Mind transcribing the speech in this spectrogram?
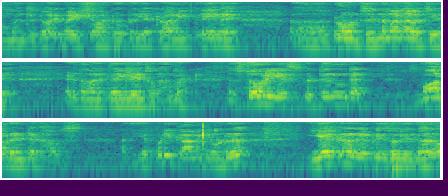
moments glorified shot பெரிய ட்ராலி க்ரேனு ட்ரோன்ஸ் இந்த மாதிரிலாம் வச்சு எடுத்த மாதிரி தெரியலேன்னு சொன்னாங்க. But the story is within that small rented house அது எப்படி காமிக்கணுன்றது இயக்குனர் எப்படி சொல்லியிருக்காரோ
